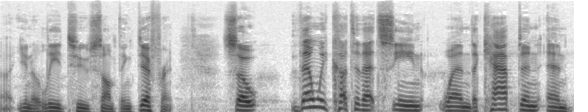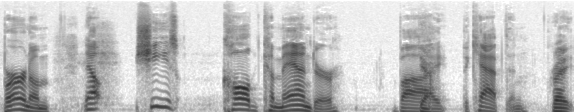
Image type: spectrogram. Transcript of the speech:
uh, you know, lead to something different. So then we cut to that scene when the captain and Burnham. Now she's called commander by Yeah. the captain, right.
